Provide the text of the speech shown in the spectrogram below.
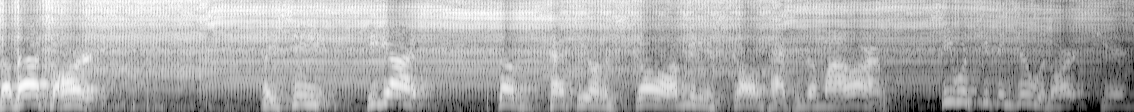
Now that's art. They see he got stuff tattooed on his skull. I'm getting a skull tattooed on my arm. See what you can do with art, kids.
